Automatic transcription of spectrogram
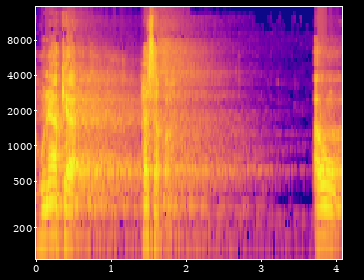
هناك فسقة أو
